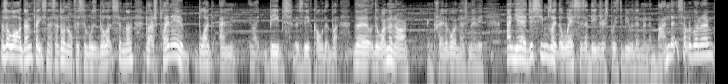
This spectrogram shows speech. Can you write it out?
There's a lot of gunfights in this. I don't know if it's the most bullets in none, but there's plenty of blood and like babes as they've called it. But the the women are incredible in this movie. And yeah, it just seems like the West is a dangerous place to be with the amount of bandits that were going around.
